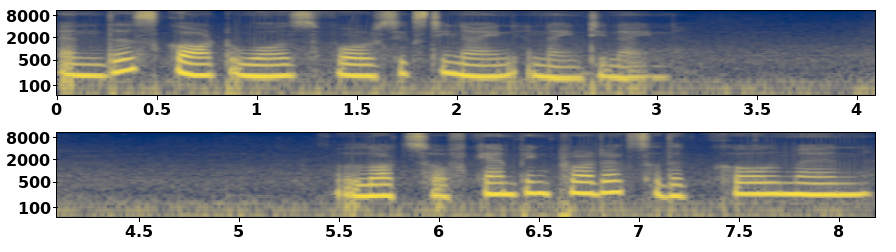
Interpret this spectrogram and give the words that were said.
and this cot was for 69.99 lots of camping products. So the coleman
